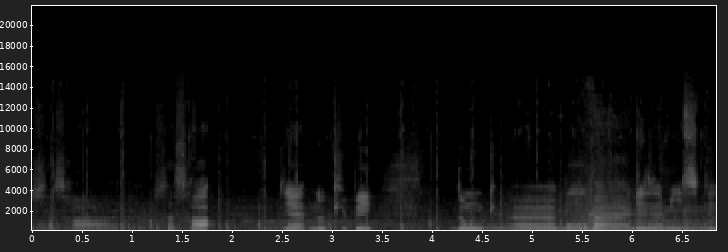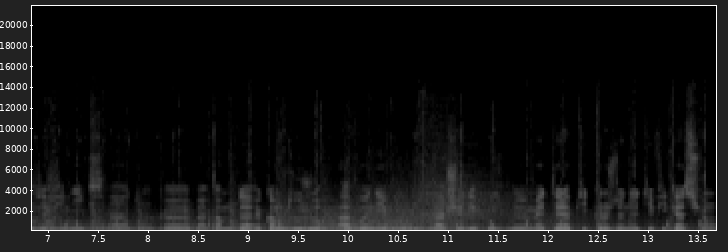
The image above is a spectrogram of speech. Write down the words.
ça sera ça sera bien occupé. Donc, euh, bon, ben, les amis, c'était The Phoenix. Hein, donc, euh, ben, comme, comme toujours, abonnez-vous, lâchez des pouces bleus, mettez la petite cloche de notification.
